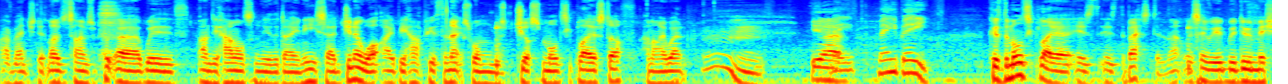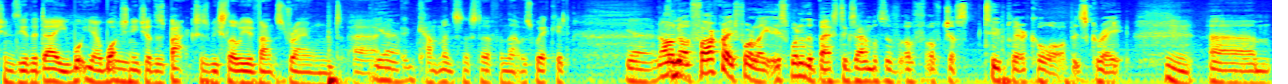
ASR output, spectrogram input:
I've mentioned it loads of times uh, with Andy Hamilton the other day, and he said, you know what? I'd be happy if the next one was just multiplayer stuff." And I went, "Hmm, Yeah. May- maybe because the multiplayer is is the best in that. We say we were doing missions the other day, what you know, watching each other's backs as we slowly advanced around uh, Yeah. encampments and stuff, and that was wicked. Yeah, no, no. Far Cry Four, like, it's one of the best examples of, of, of just two player co op. It's great. Um,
